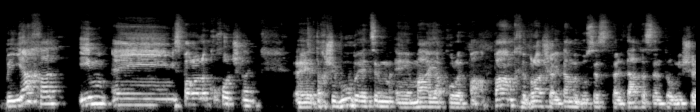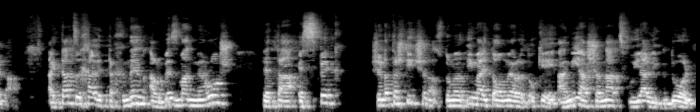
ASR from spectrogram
ביחד עם אה, מספר הלקוחות שלהם. אה, תחשבו בעצם אה, מה היה קורה פעם. פעם חברה שהייתה מבוססת על data center משלה, הייתה צריכה לתכנן הרבה זמן מראש את ההספק של התשתית שלה. זאת אומרת, אם הייתה אומרת, אוקיי, אני השנה צפויה לגדול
